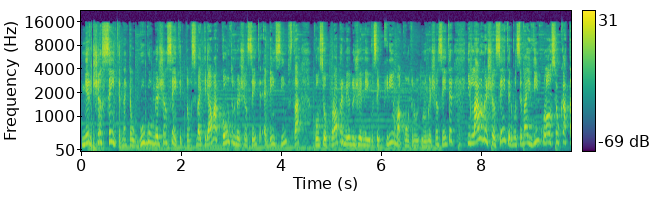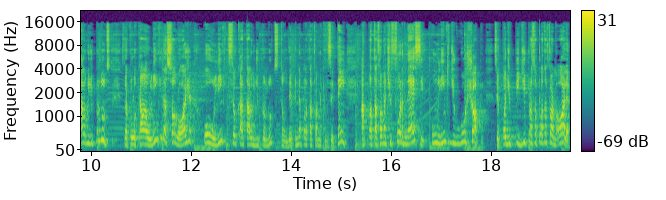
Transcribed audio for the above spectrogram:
Merchant Center, né, que é o Google Merchant Center. Então você vai criar uma conta no Merchant Center, é bem simples, tá? Com o seu próprio e-mail do Gmail, você cria uma conta no, no Merchant Center e lá no Merchant Center você vai vincular o seu catálogo de produtos. Você vai colocar lá o link da sua loja ou o link do seu catálogo de produtos. Então, dependendo da plataforma que você tem, a plataforma te fornece um link de Google Shopping. Você pode pedir para sua plataforma, olha,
